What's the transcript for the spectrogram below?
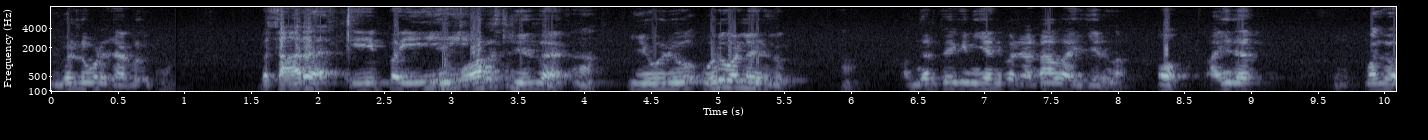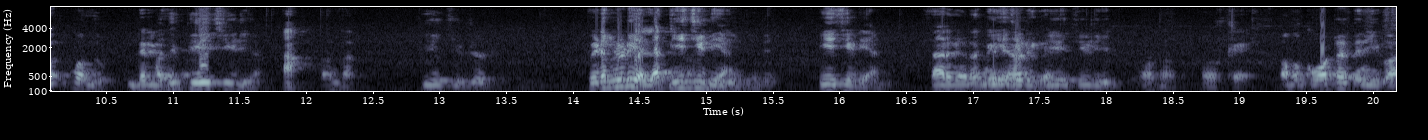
ഇവരുടെ കൂടെ ഞങ്ങൾ കൂടും. ഇപ്പൊ സാറ് ഈ ഇപ്പൊ ഈ ഫോറസ്റ്റിൽ ഇരുന്ന് ഈ ഒരു ഒരു കൊല്ലം ഇരുന്നു. അന്നേരത്തേക്ക് നീ ഞാനിപ്പോ രണ്ടാമതായിരുന്ന അയച്ചിരുന്ന ഓ. അതിന് വന്നു വന്നു. ഇന്റർവ്യൂ അത് പി എച്ച് ഡി ആ. എന്താ? P H D P W D അല്ല പി ജി ഡി ആണ്. പി ഡി ആണ് സാർ കയറി P G D P H D okay. അപ്പൊ കോട്ടയത്ത് എനിക്ക്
